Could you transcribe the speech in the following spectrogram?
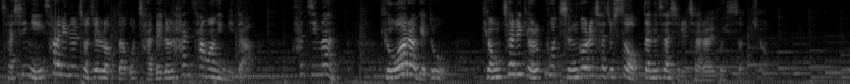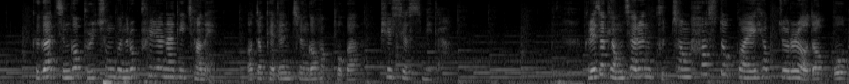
자신이 살인을 저질렀다고 자백을 한 상황입니다. 하지만 교활하게도 경찰이 결코 증거를 찾을 수 없다는 사실을 잘 알고 있었죠. 그가 증거 불충분으로 풀려나기 전에 어떻게든 증거 확보가 필수였습니다. 그래서 경찰은 구청 하수도과의 협조를 얻었고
